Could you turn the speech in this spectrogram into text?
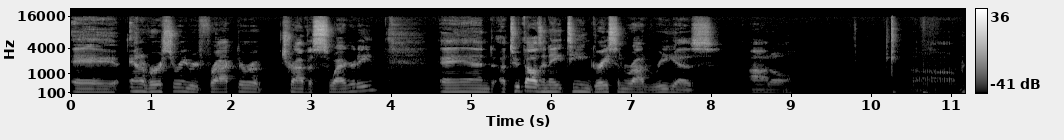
a anniversary refractor of Travis Swaggerty, and a 2018 Grayson Rodriguez auto. Um,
